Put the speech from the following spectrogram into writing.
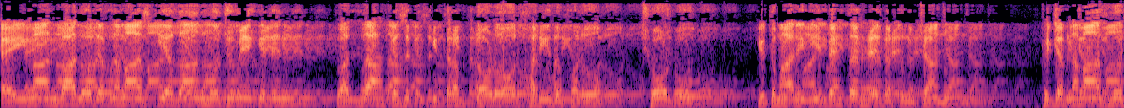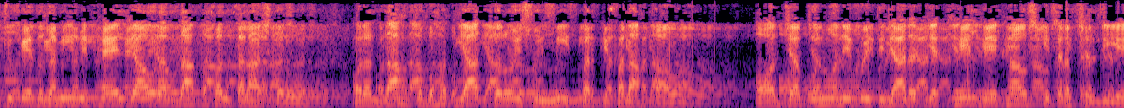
اے ایمان والو، جب نماز کی اذان ہو جمعے کے دن، تو اللہ کے ذکر کی طرف دوڑو اور خرید و فروخت چھوڑ دو کہ تمہارے لیے بہتر ہے اگر تم جانو۔ پھر جب نماز ہو چکے، تو زمین میں پھیل جاؤ اور اللہ کا فل تلاش کرو اور اللہ کو بہت یاد کرو، اس امید پر کہ فلاح پاؤ۔ اور جب انہوں نے کوئی تجارت یا کھیل دیکھا اس کی طرف چل دیے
